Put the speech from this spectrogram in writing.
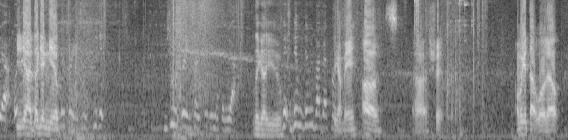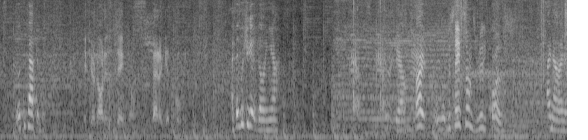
Yeah. let's Yeah, they're getting you. You're green, you shoot it. You shoot it green, try shooting nothing, yeah. They got you. We buy back They got me. Oh, uh, shit. I'm gonna get that loadout. What just happened? If you're not in the safe zone, better get moving. I think we should get going, yeah. Yeah. Alright, well, the safe zone's really close. I know, I know.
